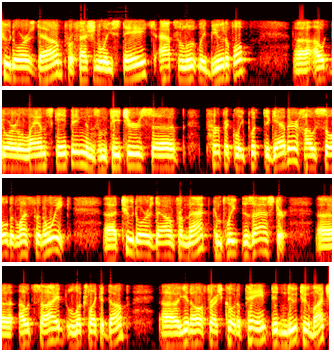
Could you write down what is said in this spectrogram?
two doors down, professionally staged, absolutely beautiful. Uh, outdoor landscaping and some features uh, perfectly put together. House sold in less than a week. Uh, two doors down from that, complete disaster. Uh, outside looks like a dump uh, you know, a fresh coat of paint, didn't do too much.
